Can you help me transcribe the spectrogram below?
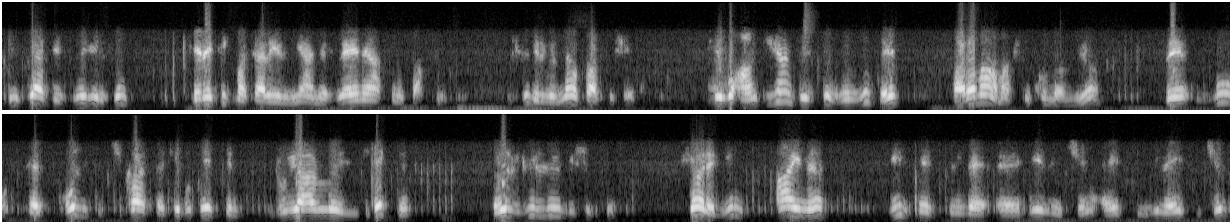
PCR testinde virüsün genetik materyalini yani RNA'sını saplıyorsunuz. İkisi birbirinden farklı şeyler. Şimdi bu antijen testi hızlı test arama amaçlı kullanılıyor. Ve bu test pozitif çıkarsa ki bu testin duyarlılığı yüksektir, özgürlüğü düşüktür. Şöyle diyeyim, aynı dil testinde e, dil için, AIDS, HIV AIDS için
